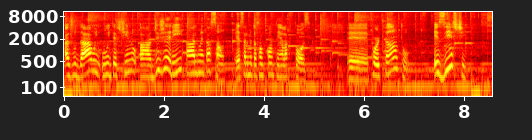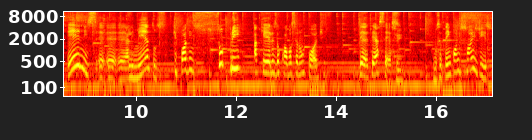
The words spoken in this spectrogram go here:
ajudar o, o, intestino a digerir a alimentação, essa alimentação que contém a lactose. É, portanto, existe N é, é, é, alimentos que podem suprir aqueles do qual você não pode ter, ter acesso. Sim. Você tem condições disso.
